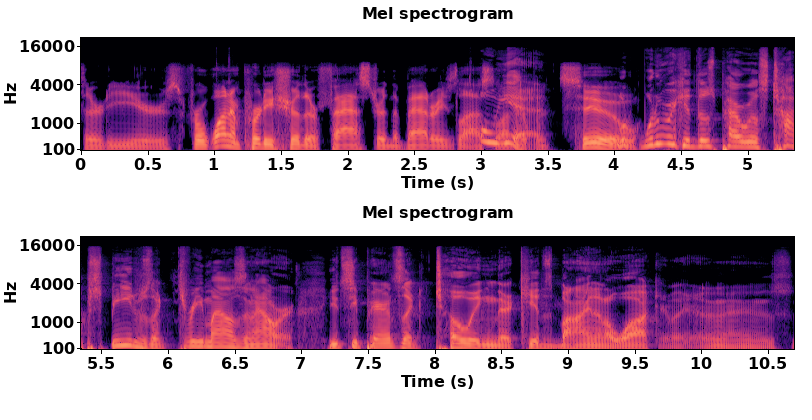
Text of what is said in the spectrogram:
30 years. For one, I'm pretty sure they're faster and the batteries last Oh, longer. yeah. But two, When, we were kids, those Power Wheels top speed was like three miles an hour. You'd see parents like towing their kids behind on a walk. You're like, "Uh, it's-"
